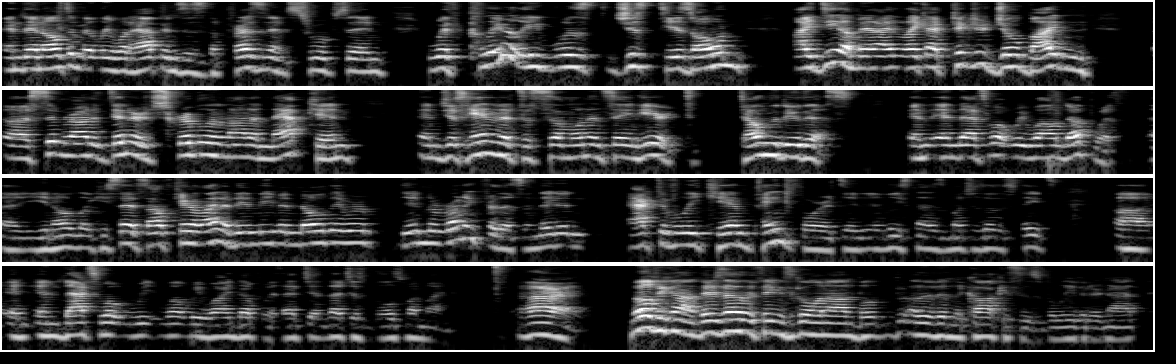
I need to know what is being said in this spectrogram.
And then ultimately, what happens is the president swoops in with clearly was just his own idea. I mean, I like I pictured Joe Biden uh, sitting around at dinner, scribbling on a napkin, and just handing it to someone and saying, "Here, t- tell them to do this." And and that's what we wound up with. Uh, you know, like you said, South Carolina didn't even know they were in the running for this, and they didn't actively campaign for it, at least not as much as other states. Uh, and and that's what we what we wind up with. That just, that just blows my mind. All right, moving on. There's other things going on, but other than the caucuses, believe it or not.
